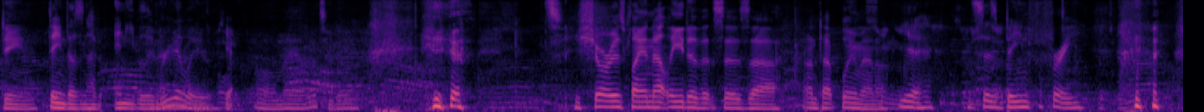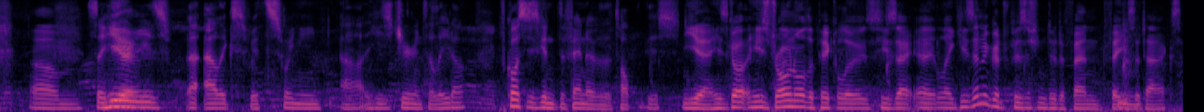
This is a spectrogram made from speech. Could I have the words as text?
Dean. Dean doesn't have any blue mana. Really? Yep. Oh man, what's he doing? yeah. He sure is playing that leader that says uh, untap blue mana. Yeah. It says Bean for free. Um, So here yeah. he is, uh, Alex, with swinging uh, his Jiren to leader. Of course, he's going to defend over the top of this. Yeah, he's got he's drawn all the piccolos. He's uh, uh, like he's in a good position to defend phase Mm. attacks.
